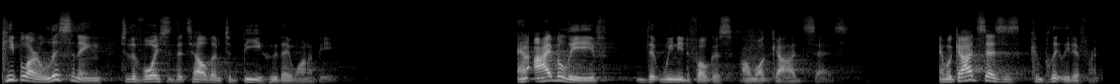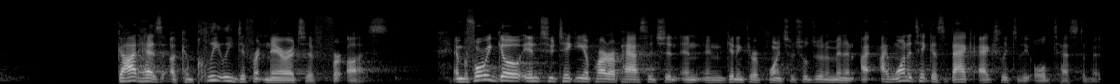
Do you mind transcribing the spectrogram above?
People are listening to the voices that tell them to be who they want to be. And I believe that we need to focus on what God says. And what God says is completely different. God has a completely different narrative for us. And before we go into taking apart our passage and, and, and getting through our points, which we'll do in a minute, I, I want to take us back actually to the Old Testament.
